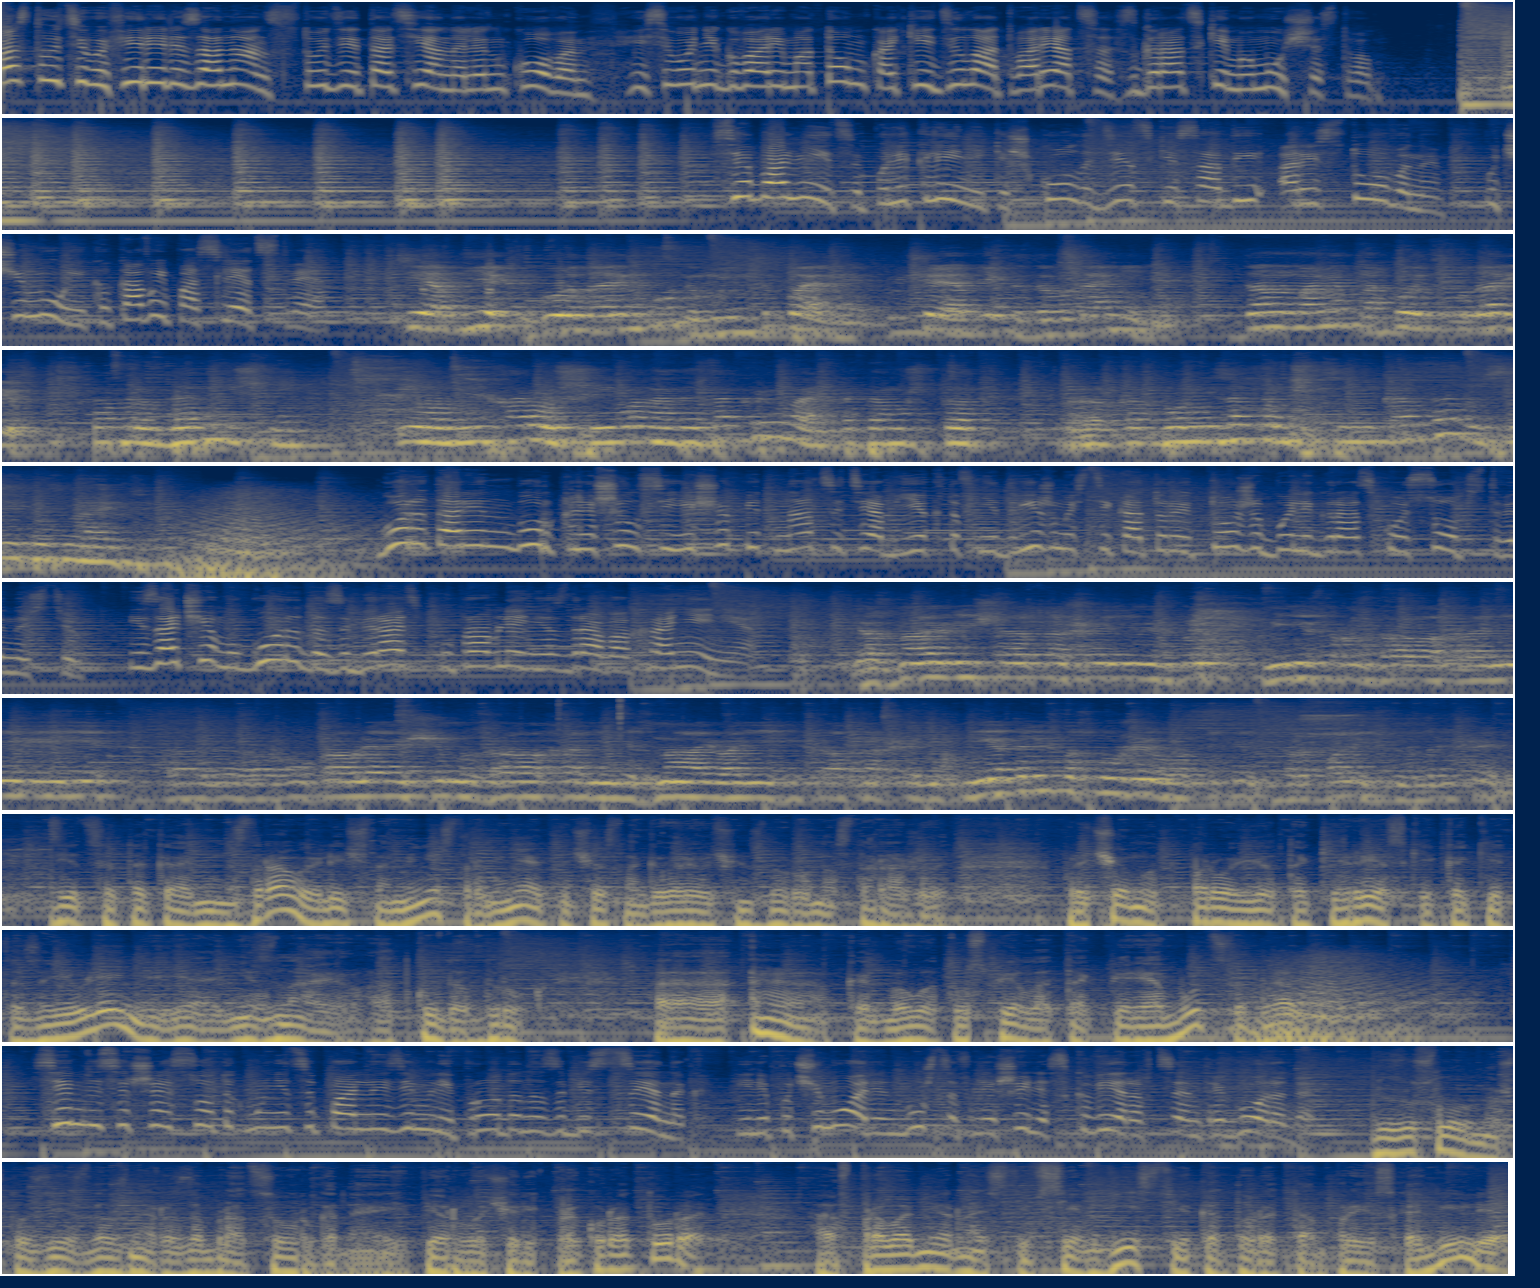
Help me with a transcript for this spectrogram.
Здравствуйте, в эфире «Резонанс» в студии Татьяна Ленкова. И сегодня говорим о том, какие дела творятся с городским имуществом. Все больницы, поликлиники, школы, детские сады арестованы. Почему и каковы последствия? Все объекты города Оренбурга, муниципальные, включая объекты здравоохранения, в данный момент находятся под арестом. Вопрос давнишний, и он нехороший, его надо закрывать, потому что как бы он не закончится никогда, вы все это знаете. Город Оренбург лишился еще 15 объектов недвижимости, которые тоже были городской собственностью. И зачем у города забирать управление здравоохранения? Я знаю личные отношения между министром здравоохранения и э, управляющим здравоохранения, знаю о их отношениях. Не это ли послужило вот этим скоропалительным решением? Позиция такая нездравая лично министра меня это, честно говоря, очень здорово настораживает. Причем вот порой ее такие резкие какие-то заявления, я не знаю, откуда вдруг э, как бы вот успела так переобуться, да. 76 соток муниципальной земли продано за бесценок. Или почему оренбуржцев лишили сквера в центре города? Безусловно, что здесь должны разобраться органы, и в первую очередь прокуратура, а в правомерности всех действий, которые там происходили.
